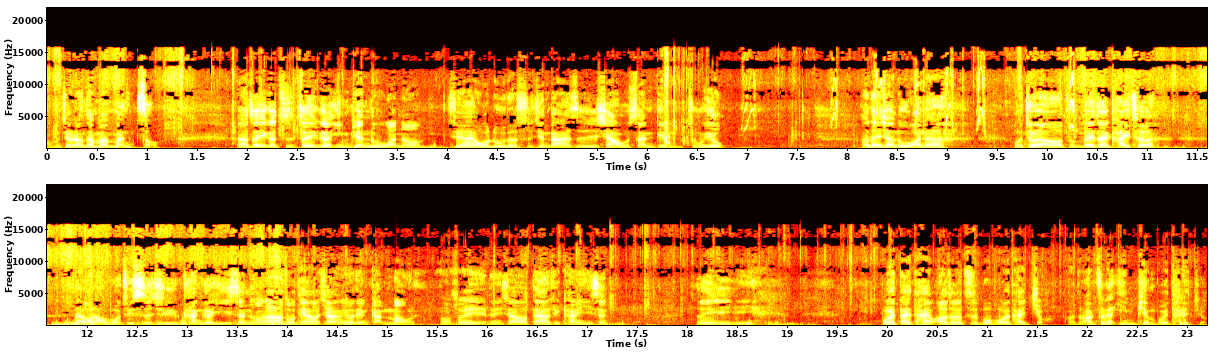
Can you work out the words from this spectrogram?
我们就让他慢慢走。那这一个只这一个影片录完哦，现在我录的时间大概是下午三点左右。那等一下录完呢，我就要准备再开车带我老婆去市区看个医生哦。那她昨天好像有点感冒了哦，所以等一下要带她去看医生，所以不会待太啊。这个直播不会太久啊，啊，这个影片不会太久，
